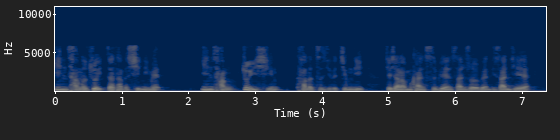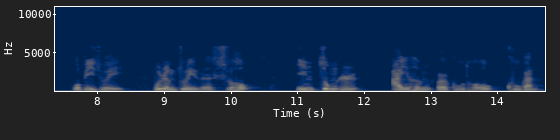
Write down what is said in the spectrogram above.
隐藏的罪在他的心里面，隐藏罪行，他的自己的经历。接下来我们看诗篇三十二篇第三节：我闭嘴不认罪的时候，因终日哀哼而骨头枯干。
